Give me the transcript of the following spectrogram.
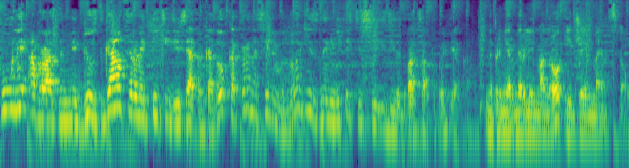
пулеобразными бюстгальтерами 50-х годов, которые носили многие знаменитости середины 20 века. Например, Мэрилин Монро и Джейн Мэнсфилд.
